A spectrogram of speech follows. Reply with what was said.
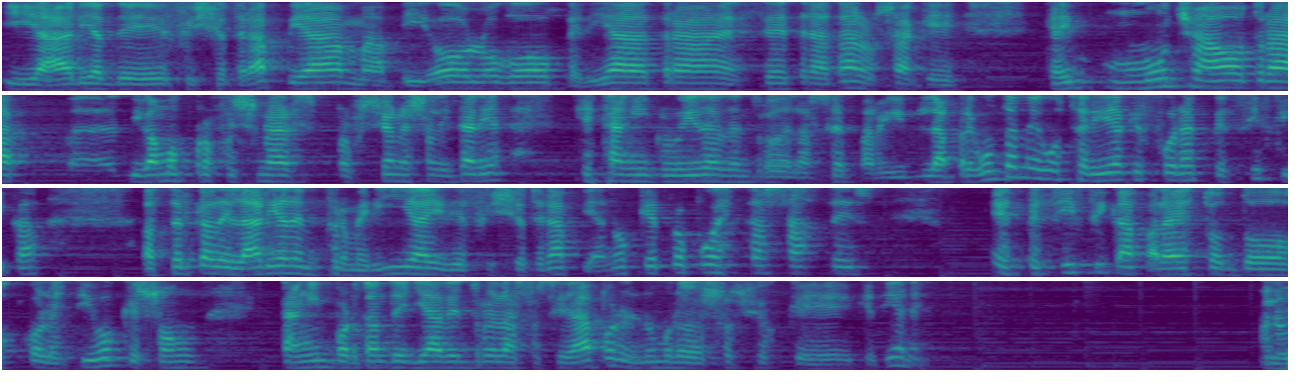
y áreas de fisioterapia, más biólogos, pediatras, etcétera, tal. O sea que, que hay muchas otras, eh, digamos, profesionales, profesiones sanitarias que están incluidas dentro de la SEPAR. Y la pregunta me gustaría que fuera específica acerca del área de enfermería y de fisioterapia, ¿no? ¿Qué propuestas haces específicas para estos dos colectivos que son tan importantes ya dentro de la sociedad por el número de socios que, que tienen? Bueno,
